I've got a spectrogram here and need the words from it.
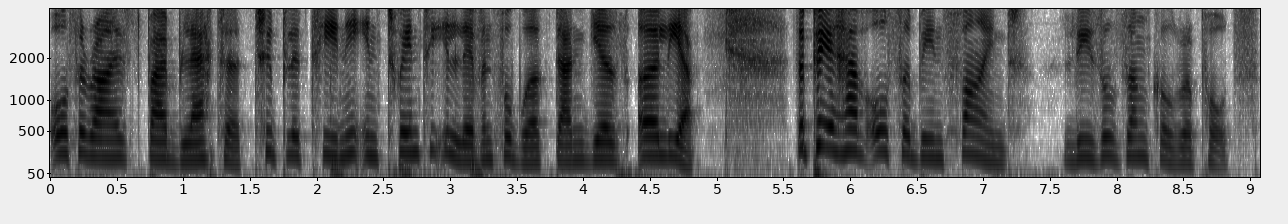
authorized by Blatter to Platini in 2011 for work done years earlier. The pair have also been fined. Liesel Zunkel reports.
